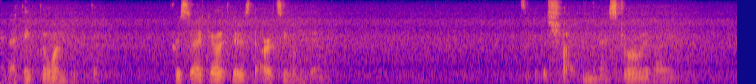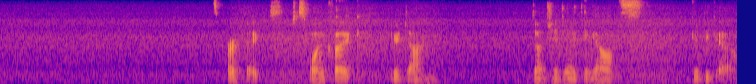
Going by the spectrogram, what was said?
And I think the one, the preset I'd go with here is the artsy one again. Let's look at the shot in the nice doorway light. It's perfect. Just one click, you're done. Don't change anything else. Good to go.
